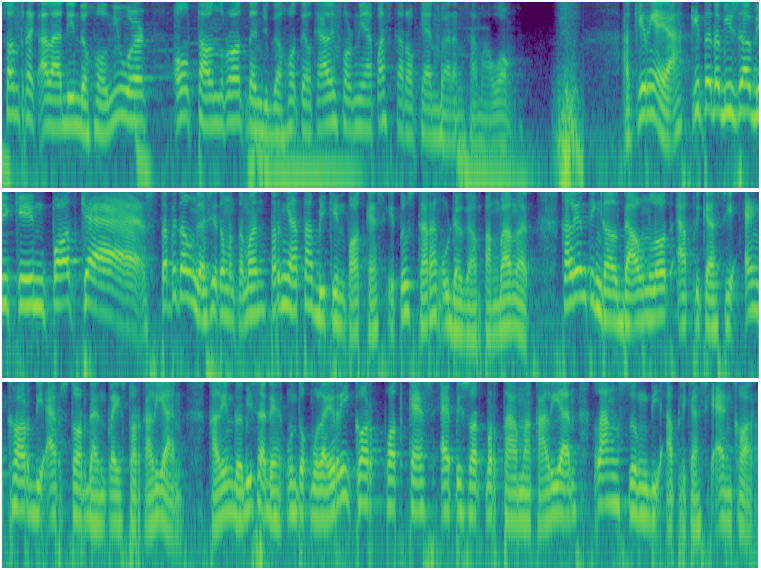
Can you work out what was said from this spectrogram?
soundtrack Aladdin The Whole New World, Old Town Road dan juga Hotel California pas karaokean bareng sama Wong. Akhirnya ya, kita udah bisa bikin podcast. Tapi tahu nggak sih teman-teman, ternyata bikin podcast itu sekarang udah gampang banget. Kalian tinggal download aplikasi Anchor di App Store dan Play Store kalian. Kalian udah bisa deh untuk mulai record podcast episode pertama kalian langsung di aplikasi Anchor.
